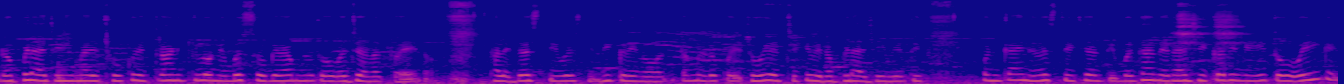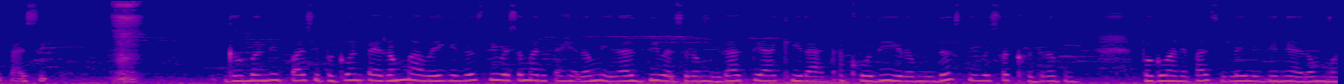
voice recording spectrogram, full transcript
રબડા જેવી મારી છોકરી ત્રણ કિલો ને બસો ગ્રામનો તો વજન હતો એનો. ખાલી દસ દિવસની દીકરીનો હતો. તમે લોકોએ જોઈએ જ છે કેવી રબડા જેવી હતી. પણ કાંઈ નહીં હસતી ખેલતી બધાને રાજી કરીને એ તો હોઈ ગઈ પાછી. ખબર નહીં પાછી ભગવાન પાસે રમવા વહી ગઈ. દસ દિવસ અમારી પાસે રમી, રાત દિવસ રમી, રાતે આખી રાત, આખો દી રમી, દસ દિવસ સખત રમી. ભગવાને પાછી લઈ લીધી ને રમવા.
